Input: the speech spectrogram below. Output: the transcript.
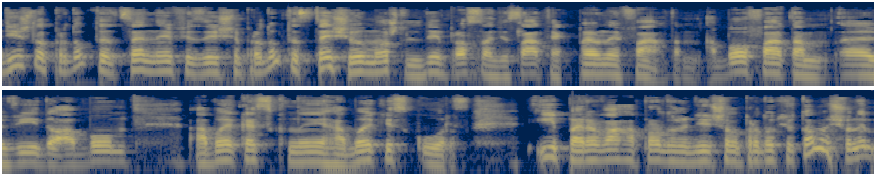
Діджитал продукти це не фізичні продукти, це те, що ви можете людині просто надіслати як певний файл, там, або файл там, е, відео, або, або якась книга, або якийсь курс. І перевага продажу діджитал продуктів в тому, що вони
